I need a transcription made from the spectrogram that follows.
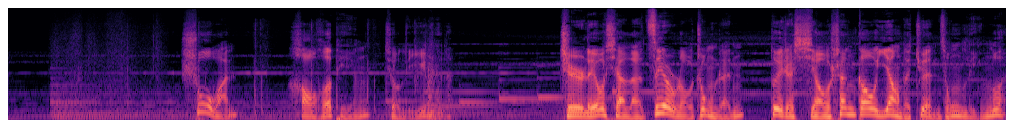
说完，郝和平就离开了，只留下了 Zero 众人。对着小山高一样的卷宗凌乱。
